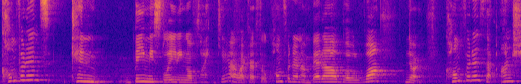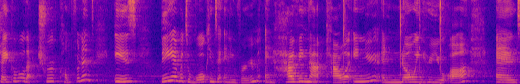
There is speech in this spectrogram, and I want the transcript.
confidence can be misleading of like, yeah, like I feel confident, I'm better, blah blah blah. No. Confidence, that unshakable, that true confidence is being able to walk into any room and having that power in you and knowing who you are and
